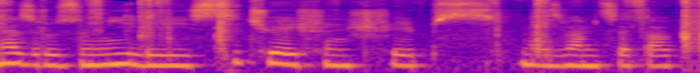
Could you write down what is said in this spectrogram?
незрозумілі situationships, назвемо це. Так.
